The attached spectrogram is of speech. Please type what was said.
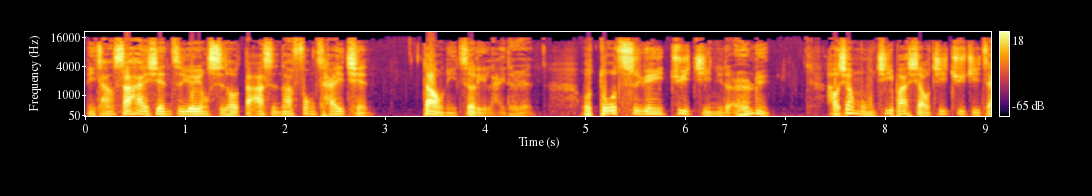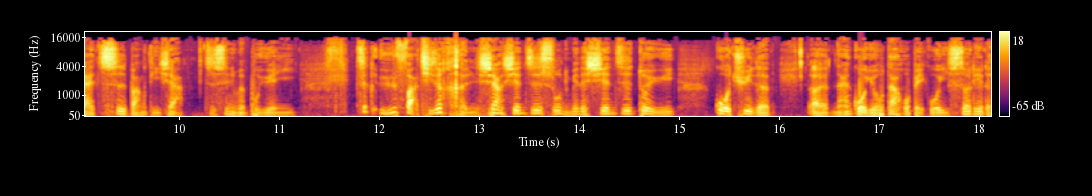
你常杀害先知，又用石头打死那奉差遣到你这里来的人。我多次愿意聚集你的儿女，好像母鸡把小鸡聚集在翅膀底下，只是你们不愿意。这个语法其实很像先知书里面的先知对于过去的呃南国犹大或北国以色列的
